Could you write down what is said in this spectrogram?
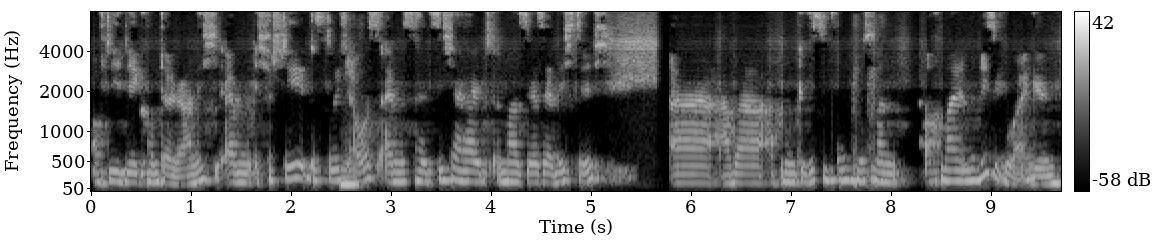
auf die Idee kommt er gar nicht. Ähm, ich verstehe das durchaus. Einem ist halt Sicherheit immer sehr, sehr wichtig. Äh, aber ab einem gewissen Punkt muss man auch mal ein Risiko eingehen.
